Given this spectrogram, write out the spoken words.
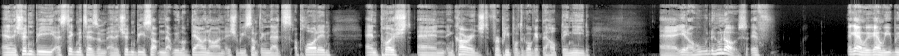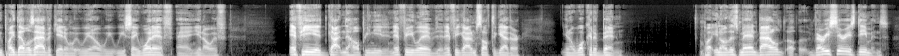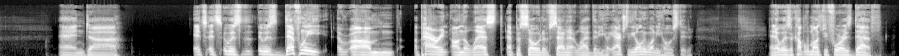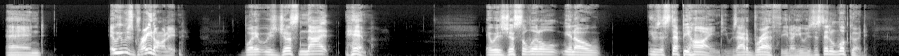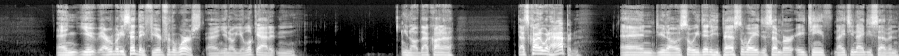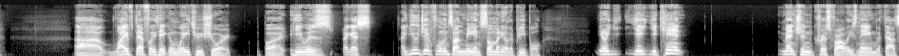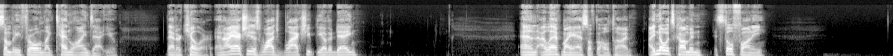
and it shouldn't be a stigmatism, and it shouldn't be something that we look down on. It should be something that's applauded and pushed and encouraged for people to go get the help they need. And uh, you know, who who knows if again we again we, we play devil's advocate and we, we you know we, we say what if and you know if if he had gotten the help he needed and if he lived and if he got himself together, you know, what could have been. But you know, this man battled uh, very serious demons, and uh, it's it's it was it was definitely um, apparent on the last episode of Saturday Night Live that he actually the only one he hosted and it was a couple of months before his death, and it, he was great on it, but it was just not him. It was just a little, you know, he was a step behind. He was out of breath. You know, he was just didn't look good. And you, everybody said they feared for the worst. And you know, you look at it, and you know that kind of, that's kind of what happened. And you know, so he did. He passed away December eighteenth, nineteen ninety seven. Uh, life definitely taken way too short, but he was, I guess, a huge influence on me and so many other people. You know, you you can't mention Chris Farley's name without somebody throwing like 10 lines at you that are killer. And I actually just watched Black Sheep the other day and I laughed my ass off the whole time. I know it's coming. It's still funny.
